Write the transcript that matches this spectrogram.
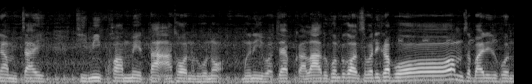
น้ำใจที่มีความเมตตาอาทรเนาะทุกคนเนาะมื้อนี้บอกแจ๊บกาลาทุกคนไปก่อนสวัสดีครับผมสบายดีทุกคน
